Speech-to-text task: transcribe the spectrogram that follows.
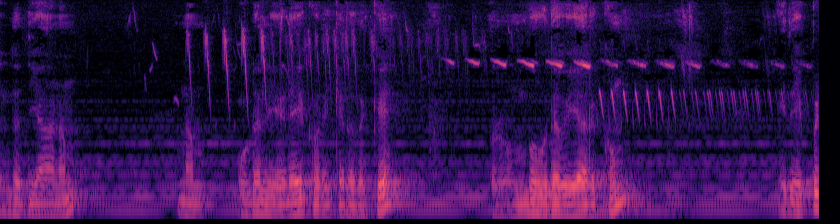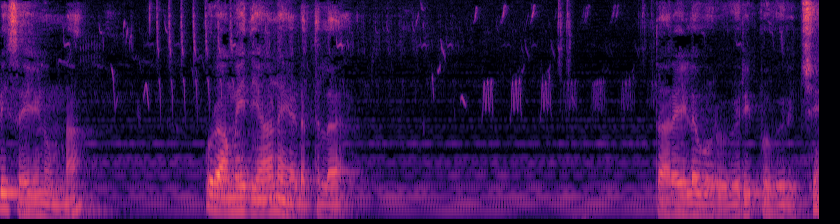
இந்த தியானம் நம் உடல் எடை குறைக்கிறதுக்கு ரொம்ப உதவியாக இருக்கும். இது எப்படி செய்யணும்னா ஒரு அமைதியான இடத்துல தரையில் ஒரு விரிப்பு விரித்து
